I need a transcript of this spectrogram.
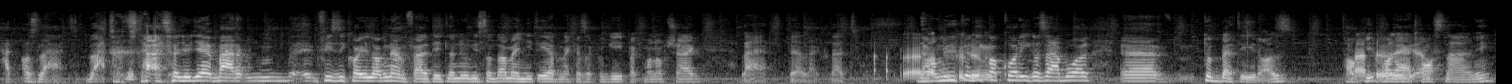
Hát az lehet, látod. Tehát, hogy ugye bár fizikailag nem feltétlenül, viszont amennyit érnek ezek a gépek manapság, lehet, tényleg. Tehát, hát, de ha működik, függően... akkor igazából e, többet ér az, ha, hát, ki, ha lehet igen. használni,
